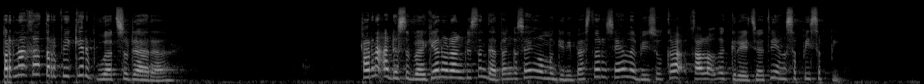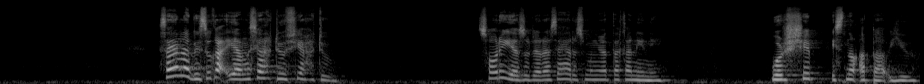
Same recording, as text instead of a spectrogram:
Pernahkah terpikir buat saudara, karena ada sebagian orang Kristen datang ke saya ngomong gini, Pastor saya lebih suka kalau ke gereja itu yang sepi-sepi. Saya lebih suka yang syahdu-syahdu. Sorry ya saudara, saya harus mengatakan ini. Worship is not about you.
